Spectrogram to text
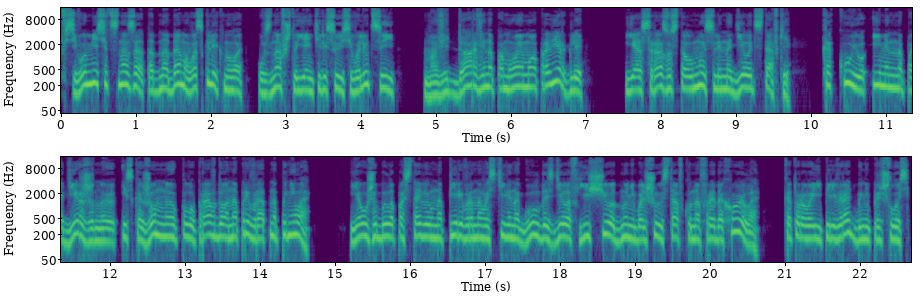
Всего месяц назад одна дама воскликнула, узнав, что я интересуюсь эволюцией, «Но ведь Дарвина, по-моему, опровергли». Я сразу стал мысленно делать ставки. Какую именно подержанную, искаженную полуправду она превратно поняла? Я уже было поставил на перевранного Стивена Гулда, сделав еще одну небольшую ставку на Фреда Хойла, которого и перевирать бы не пришлось,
